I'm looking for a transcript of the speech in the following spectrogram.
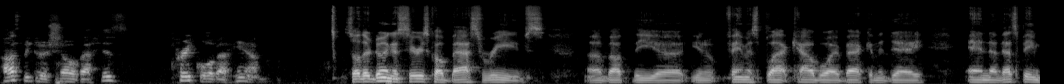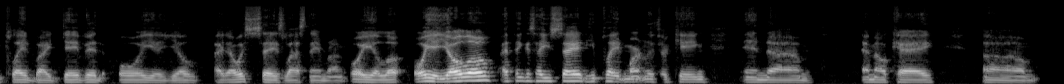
possibly do a show about his prequel about him. So they're doing a series called Bass Reeves uh, about the uh, you know famous black cowboy back in the day, and uh, that's being played by David Oyayolo. I always say his last name wrong. Oyayolo, I think is how you say it. He played Martin Luther King in um, MLK. Um,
